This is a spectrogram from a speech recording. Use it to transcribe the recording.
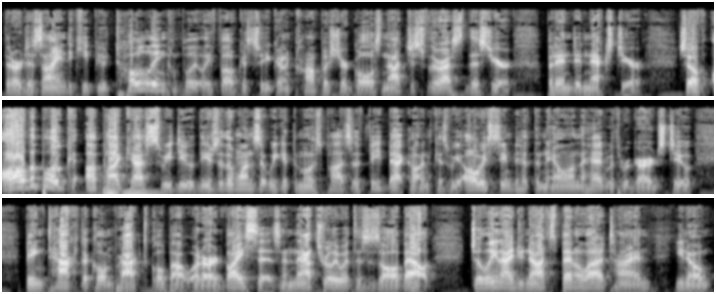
that are designed to keep you totally and completely focused so you can accomplish your goals, not just for the rest of this year, but into next year. So, of all the po- uh, podcasts we do, these are the ones that we get the most positive feedback on because we always seem to hit the nail on the head with regards to being tactical and practical about what our advice is. And that's really what this is all about. Julie and I do not spend a lot of time, you know,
